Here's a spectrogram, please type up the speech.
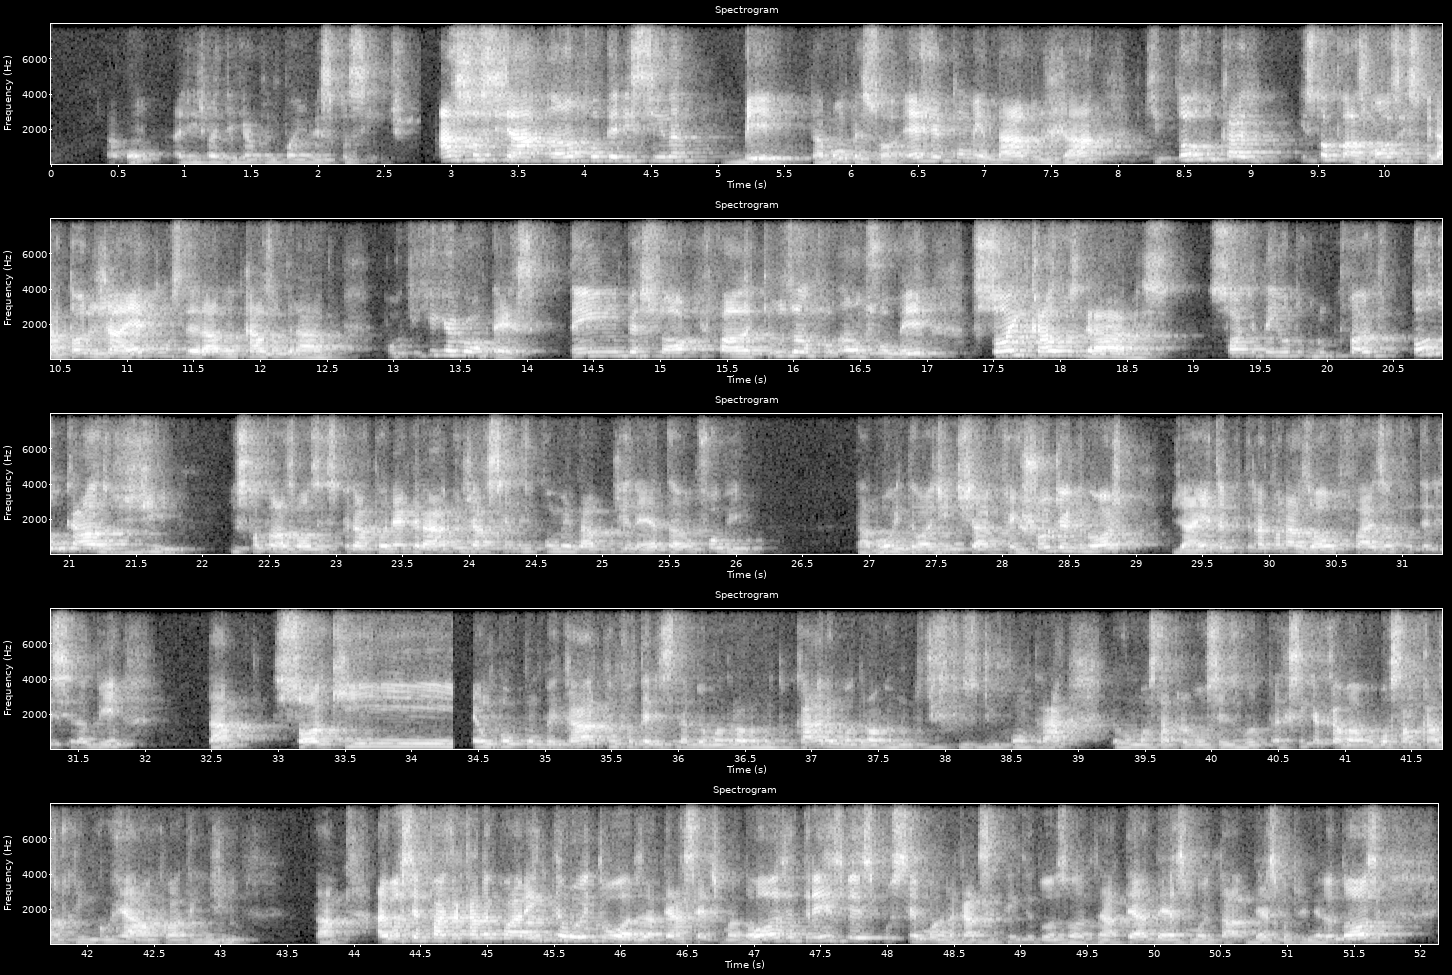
bom? A gente vai ter que acompanhar esse paciente. Associar a anfotericina B, tá bom, pessoal? É recomendado já que todo caso, histoplasmose respiratória já é considerado um caso grave. Porque o que, que acontece? Tem um pessoal que fala que usa anfo-B só em casos graves. Só que tem outro grupo que fala que todo caso de histoplasmose respiratória é grave, já sendo recomendado direto a anfo-B. Tá bom? Então a gente já fechou o diagnóstico, já entra com traconazol, faz anfotericina B, tá? Só que é um pouco complicado, porque a anfotericina B é uma droga muito cara, uma droga muito difícil de encontrar. Eu vou mostrar para vocês, vou, assim que acabar, vou mostrar um caso clínico real que eu atendi, tá? Aí você faz a cada 48 horas até a sétima dose, três vezes por semana, a cada 72 horas, né? até a 18ª, décima primeira dose,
